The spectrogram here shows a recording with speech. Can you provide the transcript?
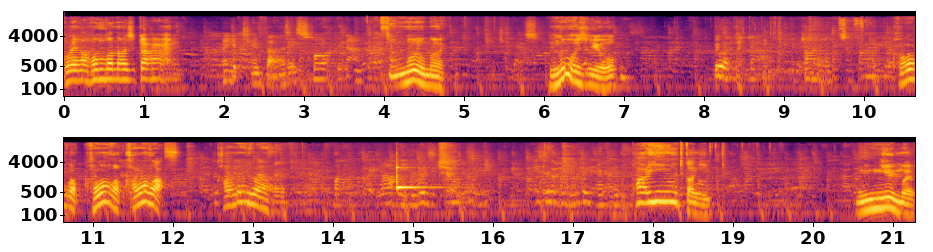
これが本場の味か。すごい。うまい。すごい美味しいよ。皮が皮が皮が。皮が。パリーンって感じ。すんげえうまい。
